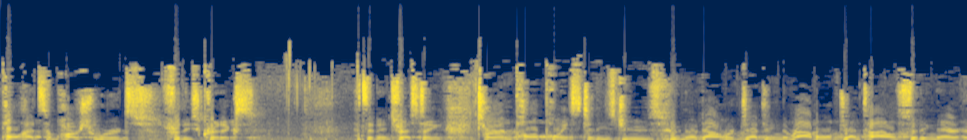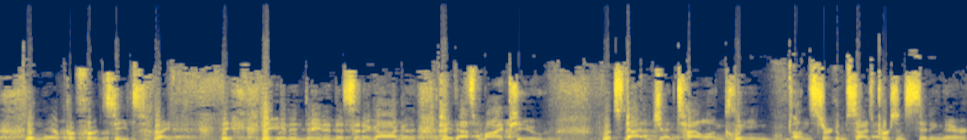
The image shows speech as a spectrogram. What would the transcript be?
Paul had some harsh words for these critics. It's an interesting turn. Paul points to these Jews who no doubt were judging the rabble of Gentiles sitting there in their preferred seats, right? They, they inundated the synagogue and, hey, that's my pew. What's that Gentile, unclean, uncircumcised person sitting there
